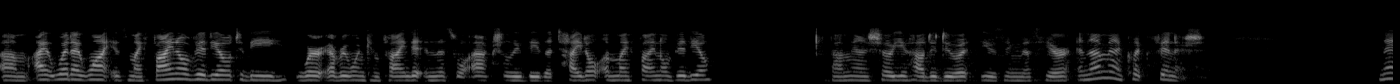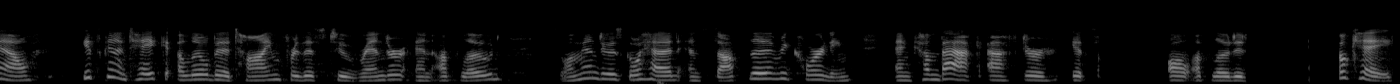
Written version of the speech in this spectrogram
Um, I, what I want is my final video to be where everyone can find it, and this will actually be the title of my final video. I'm going to show you how to do it using this here, and then I'm going to click Finish. Now, it's going to take a little bit of time for this to render and upload. So what I'm going to do is go ahead and stop the recording and come back after it's all uploaded. Okay,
